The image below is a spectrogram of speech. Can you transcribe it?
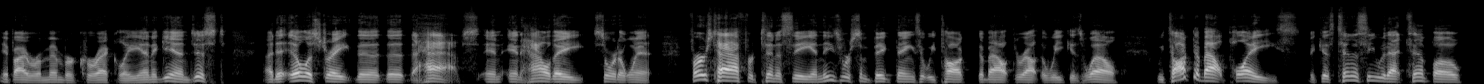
if I remember correctly. And again, just uh, to illustrate the the the halves and and how they sort of went. First half for Tennessee, and these were some big things that we talked about throughout the week as well. We talked about plays because Tennessee with that tempo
